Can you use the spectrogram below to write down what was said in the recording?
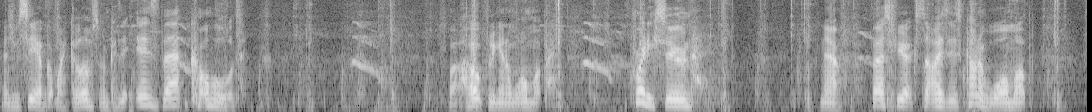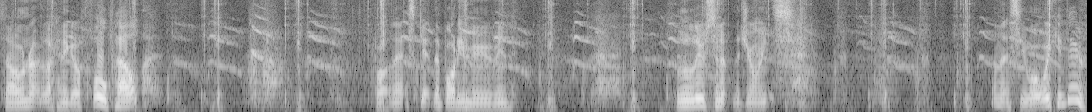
As you can see, I've got my gloves on because it is that cold. But hopefully going to warm up pretty soon. Now, first few exercises, kind of warm up. So we're not looking to go full pelt. But let's get the body moving. Loosen up the joints. And let's see what we can do.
